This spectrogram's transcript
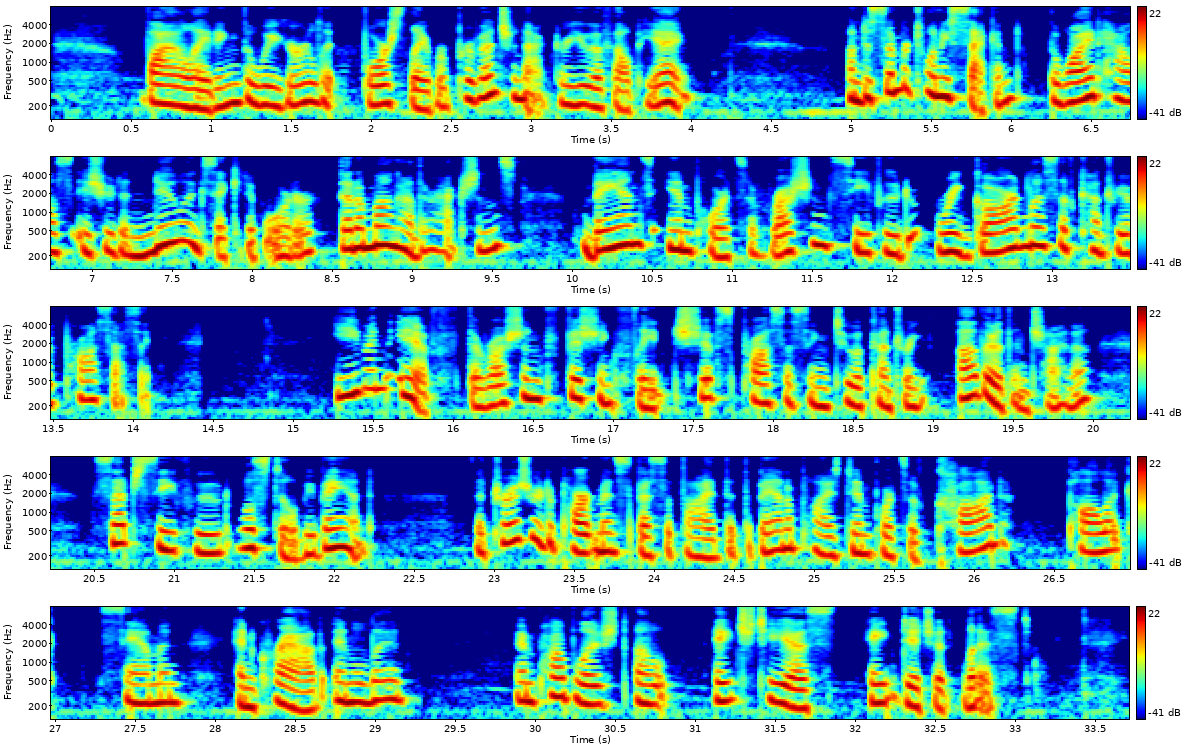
violating the Uyghur Forced Labor Prevention Act, or UFLPA. On December 22nd, the White House issued a new executive order that, among other actions, bans imports of Russian seafood regardless of country of processing. Even if the Russian fishing fleet shifts processing to a country other than China, such seafood will still be banned. The Treasury Department specified that the ban applies to imports of cod, pollock, salmon, and crab and, lid, and published a HTS 8 digit list.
